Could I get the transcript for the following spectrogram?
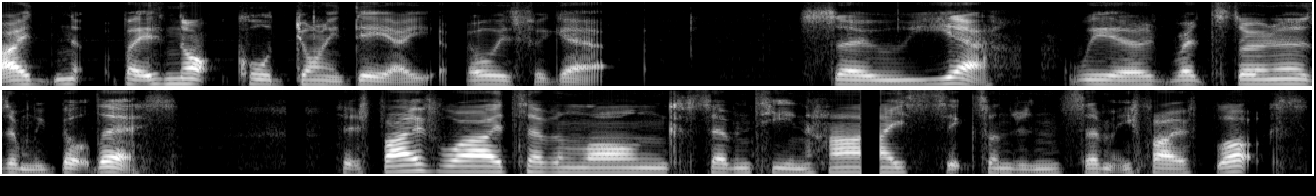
but I but it's not called JonnyD. I always forget. So yeah, we are redstoners and we built this. So it's five wide, seven long, seventeen high, six hundred and seventy-five blocks.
